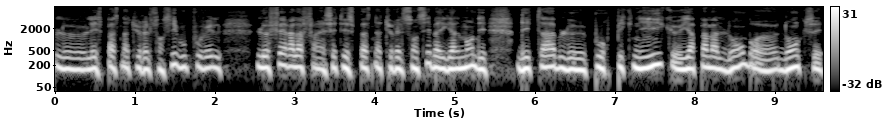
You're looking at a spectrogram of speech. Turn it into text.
l'espace naturel sensible, vous pouvez le, faire à la fin. Et cet espace naturel sensible a également des, tables pour pique-nique, il y a pas mal d'ombre, donc c'est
